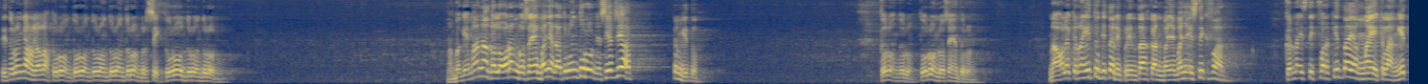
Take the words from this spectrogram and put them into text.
Diturunkan oleh Allah turun, turun, turun, turun, turun, bersih, turun, turun, turun. Nah, bagaimana kalau orang dosanya banyak tidak turun-turun? Ya siap-siap. Kan gitu. Turun, turun, turun dosanya turun. Nah, oleh karena itu kita diperintahkan banyak-banyak istighfar. Karena istighfar kita yang naik ke langit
